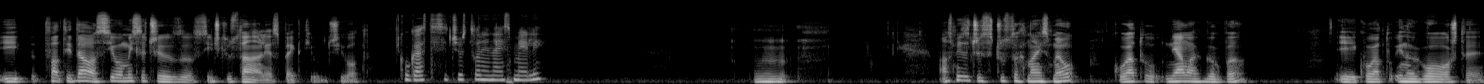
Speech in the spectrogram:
И това ти дава сила, мисля, че за всички останали аспекти от живота. Кога сте се чувствали най-смели? Аз мисля, че се чувствах най-смел, когато нямах група и когато Инарго още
